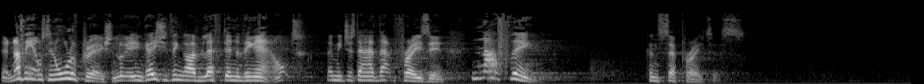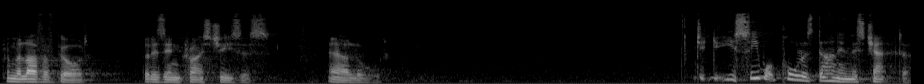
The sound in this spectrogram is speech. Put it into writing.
nothing else in all of creation. Look, in case you think I've left anything out, let me just add that phrase in. Nothing can separate us from the love of God that is in Christ Jesus our Lord. Do you see what Paul has done in this chapter?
